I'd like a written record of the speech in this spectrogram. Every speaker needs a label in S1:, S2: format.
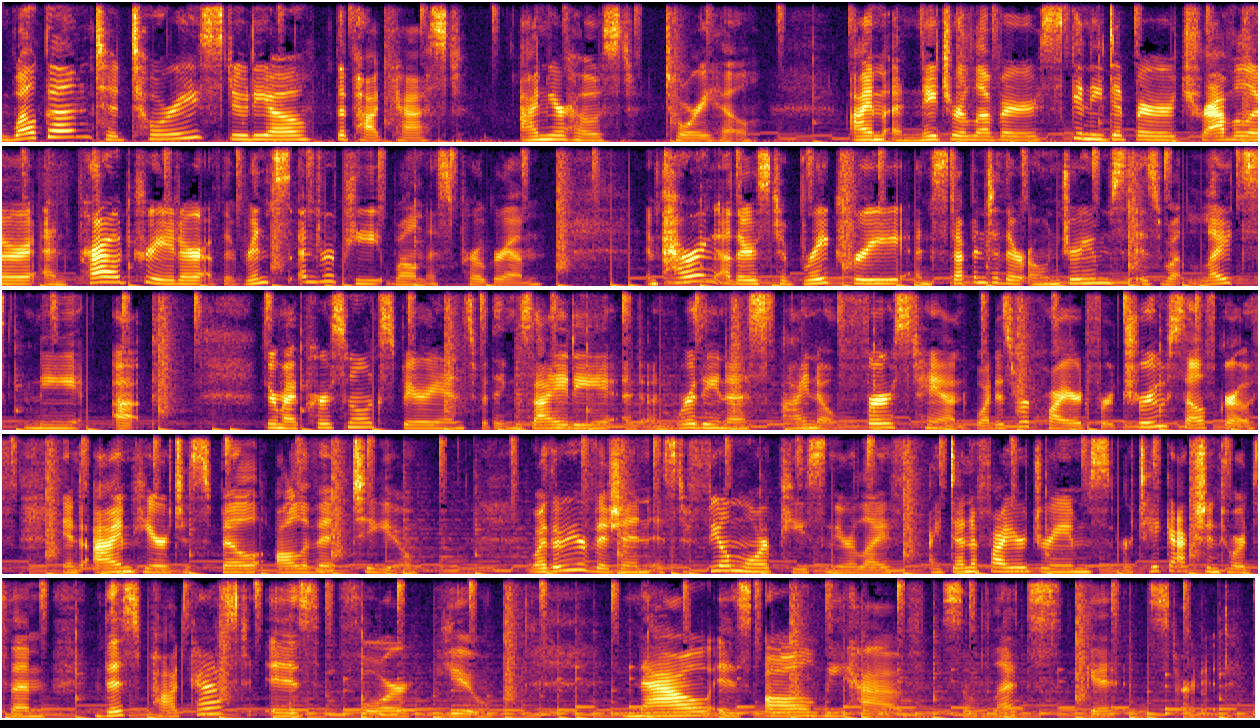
S1: Welcome to Tori Studio, the podcast. I'm your host, Tori Hill. I'm a nature lover, skinny dipper, traveler, and proud creator of the Rinse and Repeat Wellness Program. Empowering others to break free and step into their own dreams is what lights me up. Through my personal experience with anxiety and unworthiness, I know firsthand what is required for true self growth, and I'm here to spill all of it to you. Whether your vision is to feel more peace in your life, identify your dreams, or take action towards them, this podcast is for you. Now is all we have, so let's get started.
